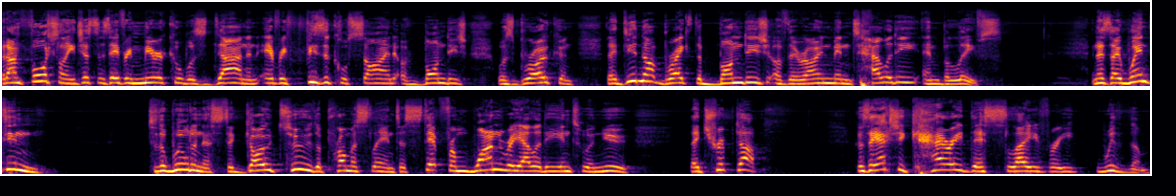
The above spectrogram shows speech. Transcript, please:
But unfortunately, just as every miracle was done and every physical sign of bondage was broken, they did not break the bondage of their own mentality and beliefs. And as they went in to the wilderness to go to the promised land, to step from one reality into a new, they tripped up because they actually carried their slavery with them,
